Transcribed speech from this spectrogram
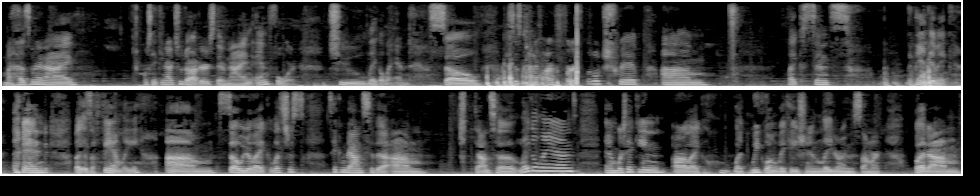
My husband and I, we're taking our two daughters, they're nine and four, to Legoland. So this is kind of our first little trip, um, like since the pandemic and like as a family. Um, so we are like, let's just take them down to the, um, down to Legoland and we're taking our like, like week long vacation later in the summer. But, um,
